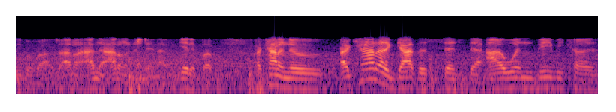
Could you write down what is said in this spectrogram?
supervisor. I don't, I, I don't understand. that. I get it, but I kind of knew. I kind of got the sense that I wouldn't be because.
